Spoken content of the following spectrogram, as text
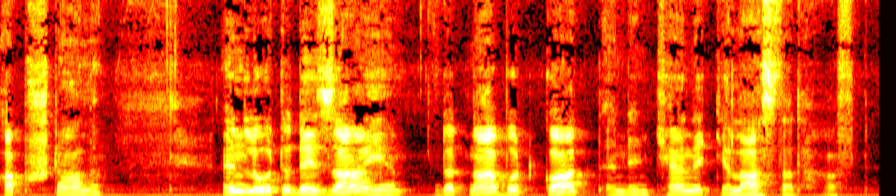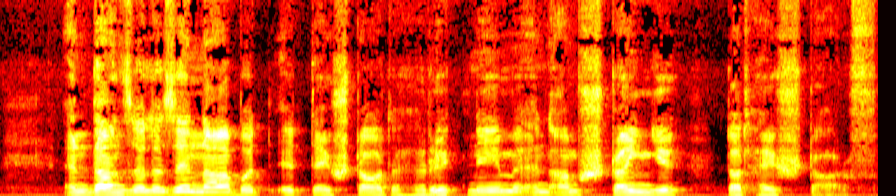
abstalen en laten de zaaien dat Nabot God en den Kennet gelasterd heeft. En dan zullen ze Nabot uit de stad herutnemen en am steintje dat hij starf.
